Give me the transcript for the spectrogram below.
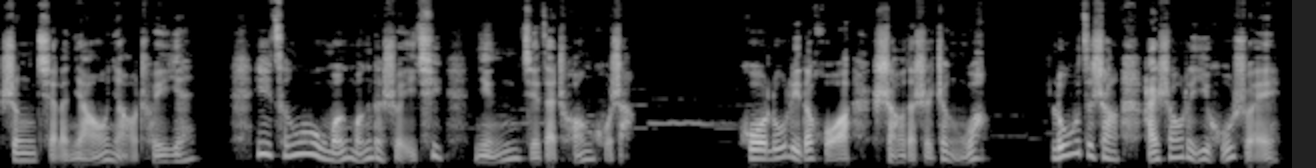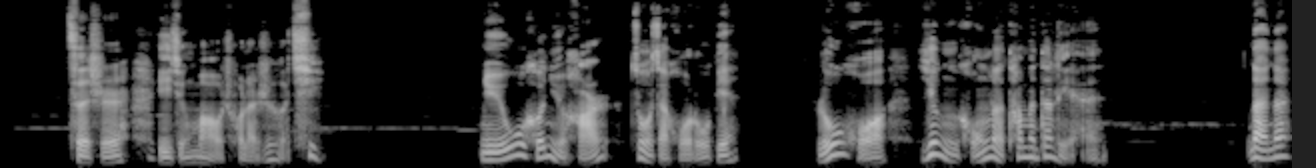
升起了袅袅炊烟，一层雾蒙蒙的水汽凝结在窗户上。火炉里的火烧的是正旺。炉子上还烧了一壶水，此时已经冒出了热气。女巫和女孩坐在火炉边，炉火映红了他们的脸。奶奶，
